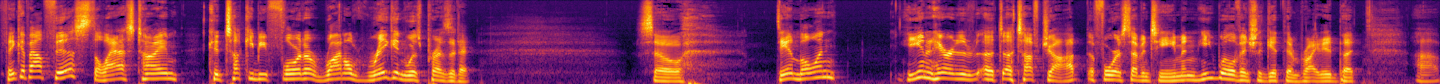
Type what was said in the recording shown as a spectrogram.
Think about this the last time Kentucky beat Florida, Ronald Reagan was president. So, Dan Mullen, he inherited a, a tough job, the 4 7 team, and he will eventually get them righted. But uh,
